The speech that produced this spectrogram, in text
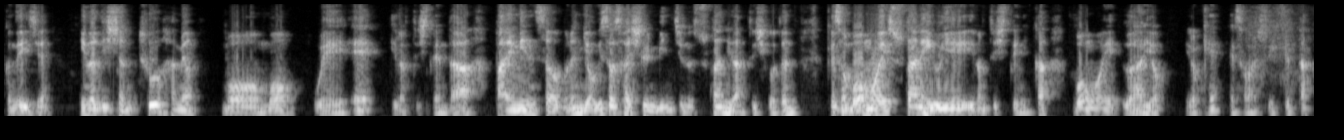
근데 이제 in addition to 하면 뭐뭐 외에 이런 뜻이 된다. by means of는 여기서 사실 means는 수단이란 뜻이거든. 그래서 뭐뭐의 수단에 의해 이런 뜻이 되니까 뭐뭐에 의하여 이렇게 해석할 수 있겠다.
